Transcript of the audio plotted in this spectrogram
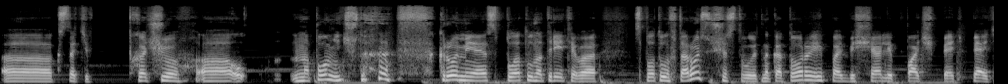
А, кстати, хочу а, напомнить, что кроме Сплатуна 3, Сплатун 2 существует, на который пообещали патч 5.5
